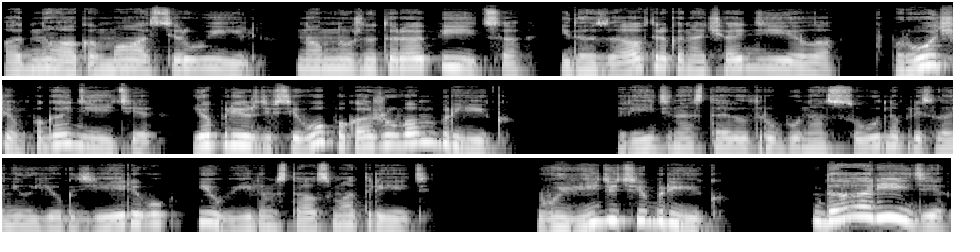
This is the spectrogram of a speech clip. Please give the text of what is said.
Однако, мастер Уиль, нам нужно торопиться и до завтрака начать дело. Впрочем, погодите, я прежде всего покажу вам брик». Риди наставил трубу на судно, прислонил ее к дереву, и Уильям стал смотреть. «Вы видите Брик?» «Да, Риди,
